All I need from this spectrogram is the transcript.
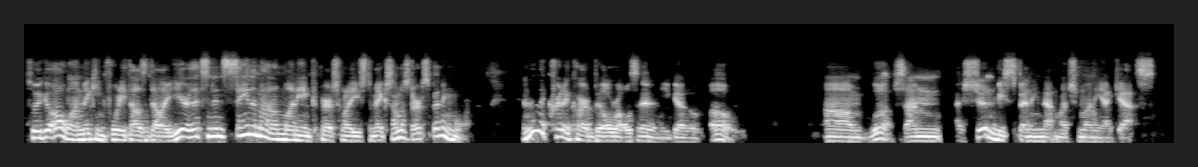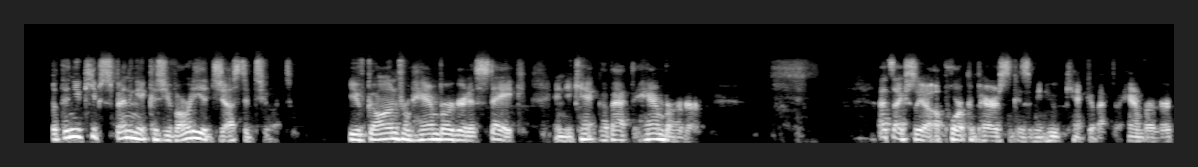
So we go, oh, well, I'm making $40,000 a year. That's an insane amount of money in comparison to what I used to make. So I'm going to start spending more. And then the credit card bill rolls in and you go, oh, um, whoops, I'm, I shouldn't be spending that much money, I guess. But then you keep spending it because you've already adjusted to it. You've gone from hamburger to steak and you can't go back to hamburger. That's actually a, a poor comparison because, I mean, who can't go back to a hamburger?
